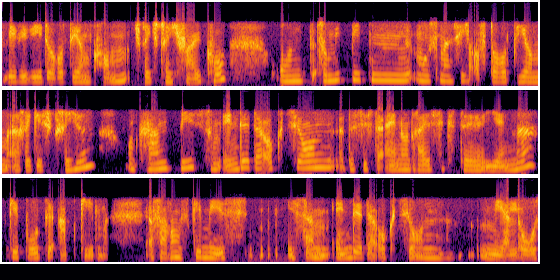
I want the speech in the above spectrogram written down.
www.dorotheum.com-falco und zum Mitbieten muss man sich auf Dorotheum registrieren und kann bis zum Ende der Auktion, das ist der 31. Jänner, Gebote abgeben. Erfahrungsgemäß ist am Ende der Auktion mehr los.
